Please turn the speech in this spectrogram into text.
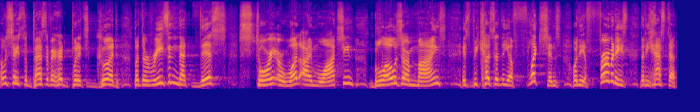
I would say it's the best I've ever heard, but it's good. But the reason that this story or what I'm watching blows our minds is because of the afflictions or the affirmities that he has to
